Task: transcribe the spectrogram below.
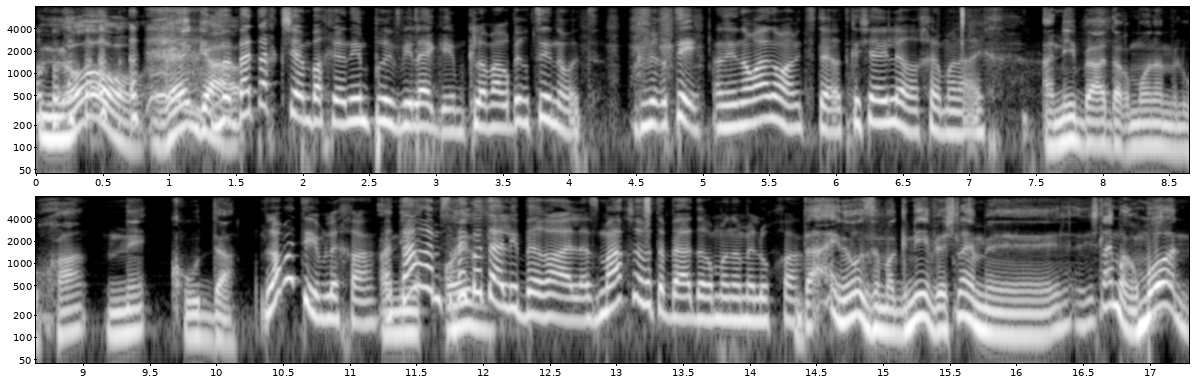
לא, רגע. ובטח כשהם בכיינים פריבילגיים, כלומר ברצינות. גברתי, אני נורא נורא מצטערת, קשה לי לרחם עלייך. אני בעד ארמון המלוכה, נקודה. לא מתאים לך. אתה הרי משחק. אותה ליברל, אז מה עכשיו אתה בעד ארמון המלוכה? די, נו, זה מגניב, יש להם, יש להם ארמון.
